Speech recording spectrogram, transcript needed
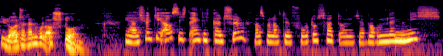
die Leute rennen wohl auch Sturm. Ja, ich finde die Aussicht eigentlich ganz schön, was man auf den Fotos hat und ja, warum denn hm. nicht?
